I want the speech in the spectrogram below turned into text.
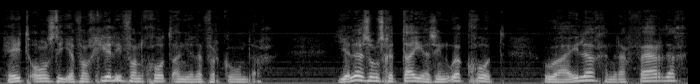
Het ons die evangelie van God aan julle verkondig. Julle is ons getuies en ook God hoe heilig en regverdig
